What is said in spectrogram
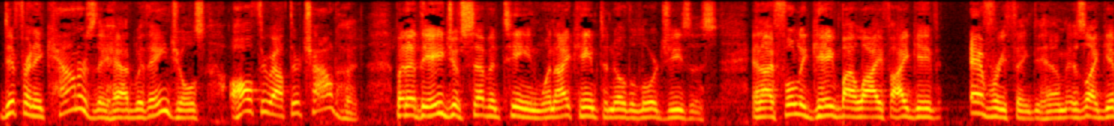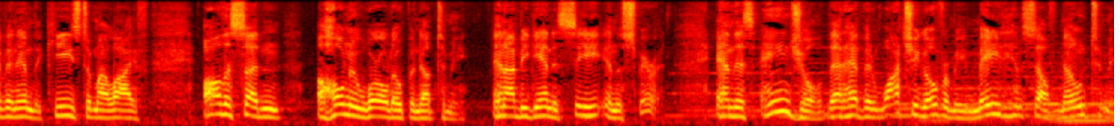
different encounters they had with angels all throughout their childhood. But at the age of 17, when I came to know the Lord Jesus and I fully gave my life, I gave everything to Him. It's like giving Him the keys to my life. All of a sudden, a whole new world opened up to me and I began to see in the Spirit. And this angel that had been watching over me made himself known to me.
